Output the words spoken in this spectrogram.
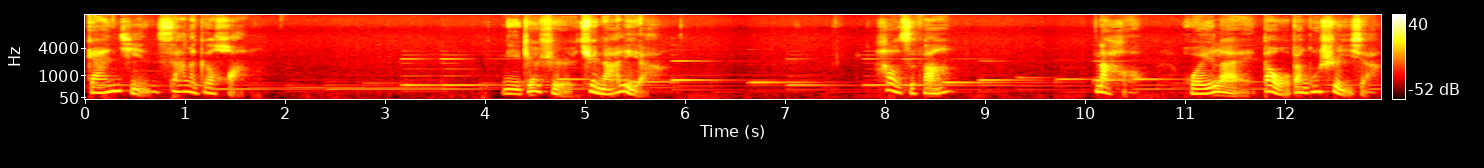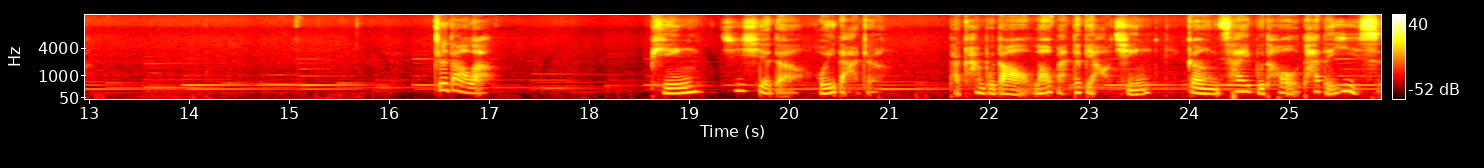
赶紧撒了个谎。你这是去哪里呀？耗子房。那好。回来到我办公室一下。知道了。平机械的回答着，他看不到老板的表情，更猜不透他的意思。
